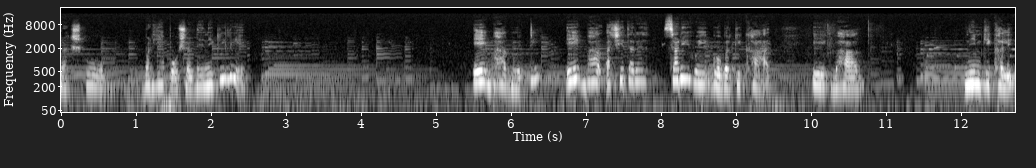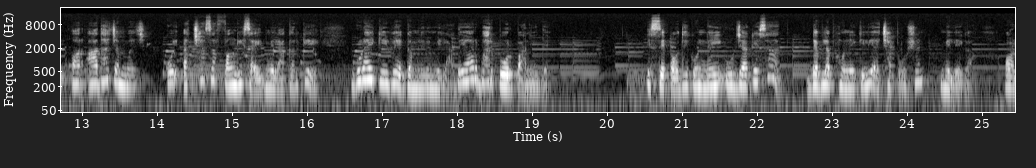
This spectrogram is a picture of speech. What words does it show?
वृक्ष को बढ़िया पोषण देने के लिए एक भाग मिट्टी, एक भाग अच्छी तरह सड़ी हुई गोबर की खाद, एक भाग नीम की खली और आधा चम्मच कोई अच्छा सा फंगी साइड मिला करके गुड़ाई किए हुए गमले में मिला दें और भरपूर पानी दें। इससे पौधे को नई ऊर्जा के साथ डेवलप होने के लिए अच्छा पोषण मिलेगा। और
